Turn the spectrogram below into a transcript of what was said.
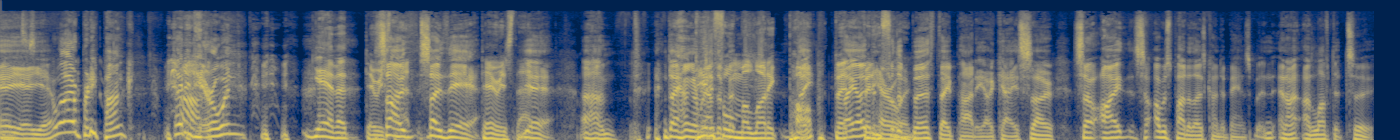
Yeah, yeah, yeah. Well, they were pretty punk. They did Oh. heroin. Yeah, that there is So, that. so there. There is that. Yeah. Um, they hung around Beautiful the, melodic pop, they, but- they but opened for the birthday party. Okay, so so I so I was part of those kind of bands, but and I, I loved it too.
